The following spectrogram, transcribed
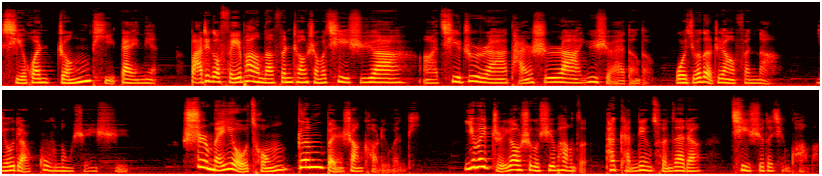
喜欢整体概念，把这个肥胖呢分成什么气虚啊、啊气滞啊、痰湿啊、淤血啊等等。我觉得这样分呐，有点故弄玄虚，是没有从根本上考虑问题。因为只要是个虚胖子，他肯定存在着。气虚的情况嘛，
